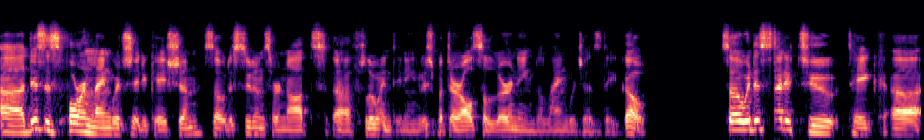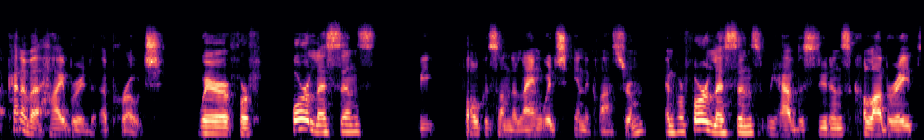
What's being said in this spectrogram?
uh, this is foreign language education. So the students are not uh, fluent in English, but they're also learning the language as they go. So we decided to take uh, kind of a hybrid approach where for four lessons, we focus on the language in the classroom. And for four lessons, we have the students collaborate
